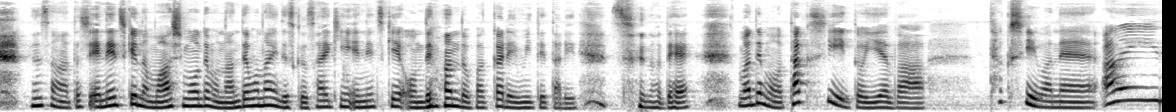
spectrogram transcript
皆さん私 NHK の回し物でも何でもないんですけど最近 NHK オンデマンドばっかり見てたりするので。まあでもタクシーといえばタクシーはね I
